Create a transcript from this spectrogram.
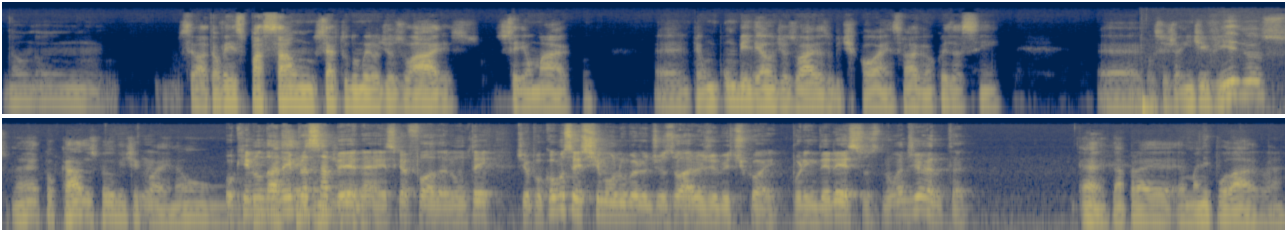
Não, não... Sei lá, talvez passar um certo número de usuários seria um marco. É, tem um, um bilhão de usuários do Bitcoin, sabe? Uma coisa assim. É, ou seja, indivíduos né, tocados pelo Bitcoin, não. O que não dá nem para saber, né? Isso que é foda. Não tem. Tipo, como você estima o número de usuários de Bitcoin? Por endereços? Não adianta. É, dá para é, é manipulável. Né?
